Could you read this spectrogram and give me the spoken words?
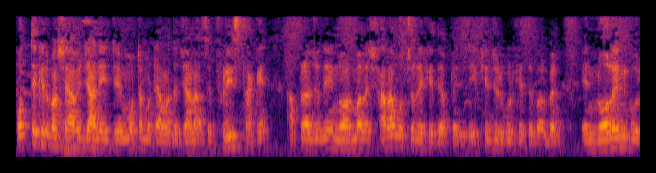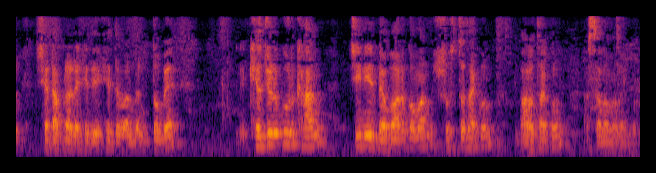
প্রত্যেকের বাসায়, আমি জানি যে মোটামুটি আমাদের জানা আছে ফ্রিজ থাকে। আপনারা যদি নর্মালে সারা বছর রেখে দিয়ে আপনি এই খেজুর গুড় খেতে পারবেন, এই নলেন গুড় সেটা আপনারা রেখে দিয়ে খেতে পারবেন। তবে খেজুর গুড় খান, চিনির ব্যবহার কমান, সুস্থ থাকুন, ভালো থাকুন। আসসালামু আলাইকুম।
